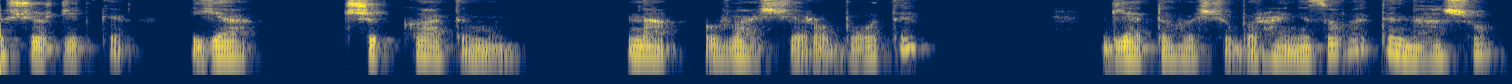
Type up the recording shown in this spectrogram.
Ну що ж, дітки, я чекатиму на ваші роботи для того, щоб організувати нашу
